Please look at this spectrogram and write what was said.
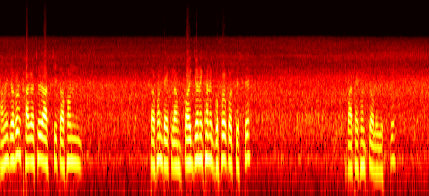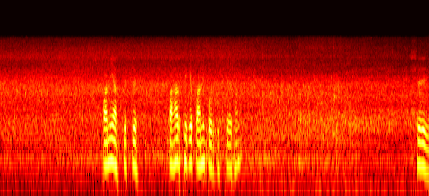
আমি যখন খাগড়াছড়ি আসছি তখন তখন দেখলাম কয়েকজন এখানে গোফর করতেছে। বাট এখন চলে গেছে। পানি আসতেছে। পাহাড় থেকে পানি পড়তেছে এখন। সেই।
